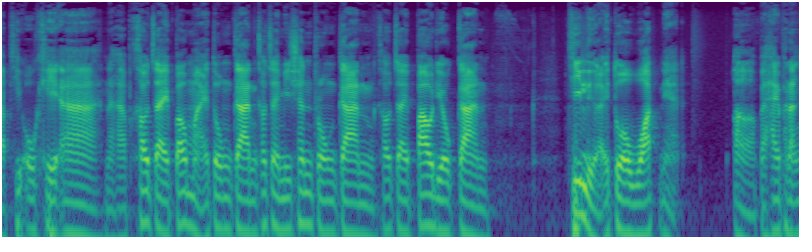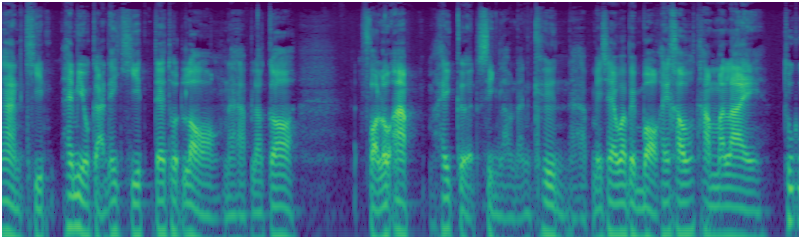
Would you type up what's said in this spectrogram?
จับที่ OKR นะครับเข้าใจเป้าหมายตรงกัน เข้าใจ mission ตรงกัน เข้าใจเป้าเดียวกัน ที่เหลือไอ้ตัว what เนี่ยไปให้พนักงานคิด ให้มีโอกาสได้คิดได้ทดลองนะครับ แล้วก็ follow up ให้เกิดสิ่งเหล่านั้นขึ้นนะครับ ไม่ใช่ว่าไปบอกให้เขาทำอะไรทุก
